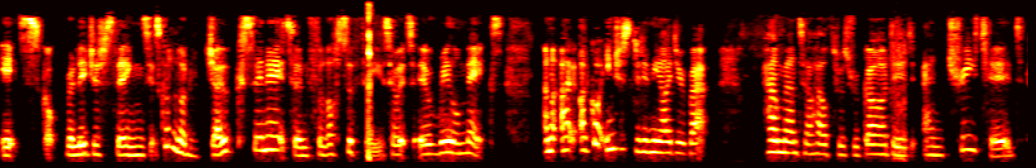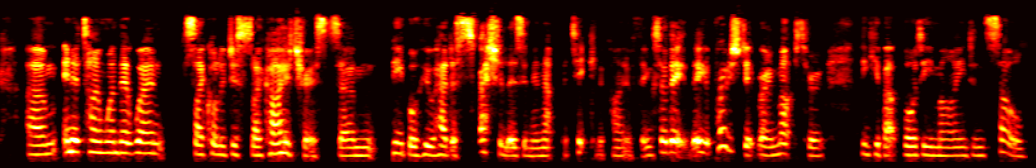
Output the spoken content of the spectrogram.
It's got religious things. It's got a lot of jokes in it and philosophy. So it's a real mix. And I, I got interested in the idea about how mental health was regarded and treated um, in a time when there weren't psychologists, psychiatrists, um, people who had a specialism in that particular kind of thing. So they, they approached it very much through thinking about body, mind, and soul.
